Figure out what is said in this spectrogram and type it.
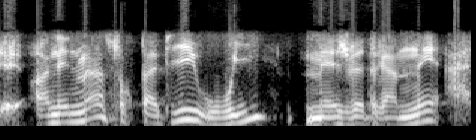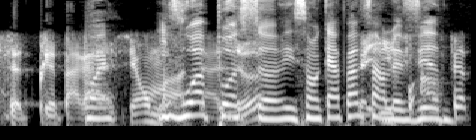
euh, honnêtement, sur papier, oui, mais je vais te ramener à cette préparation ouais. Ils voient pas ça. Ils sont capables de faire le vide. En fait,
